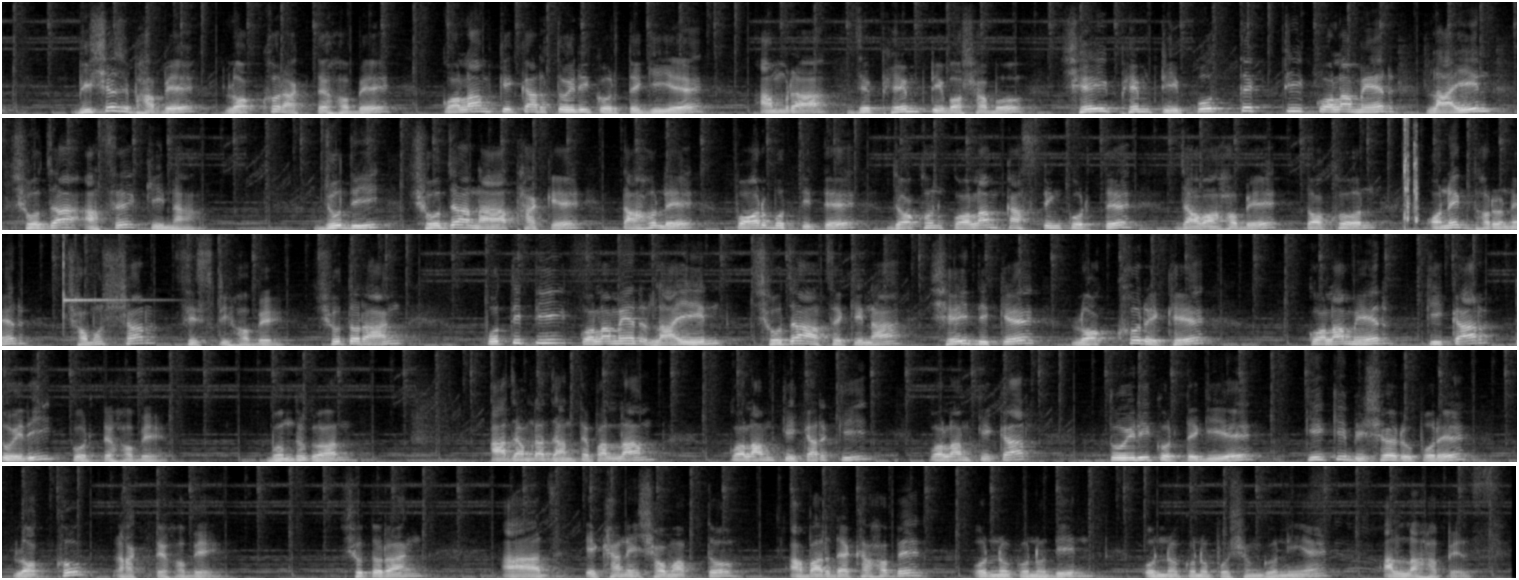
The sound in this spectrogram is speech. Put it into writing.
বিশেষভাবে লক্ষ্য রাখতে হবে, কলাম কিকার তৈরি করতে গিয়ে আমরা যে ফ্রেমটি বসাবো, সেই ফ্রেমটি প্রত্যেকটি কলামের লাইন সোজা আছে কি না? যদি সোজা না থাকে, তাহলে পরবর্তীতে যখন কলাম কাস্টিং করতে যাওয়া হবে, তখন অনেক ধরনের সমস্যার সৃষ্টি হবে। সুতরাং প্রতিটি কলামের লাইন সোজা আছে কিনা সেই দিকে লক্ষ্য রেখে কলামের কিকার তৈরি করতে হবে। বন্ধুগণ, আজ আমরা জানতে পারলাম কলাম কিকার কি। কলাম কিকার তৈরি করতে গিয়ে কি কি বিষয়ের উপরে লক্ষ্য রাখতে হবে। সুতরাং আজ এখানেই সমাপ্ত। আবার দেখা হবে অন্য কোনো দিন, অন্য কোনো প্রসঙ্গ নিয়ে। আল্লাহ হাফেজ।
